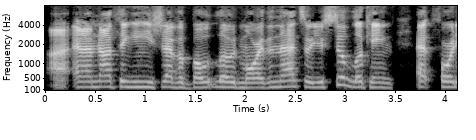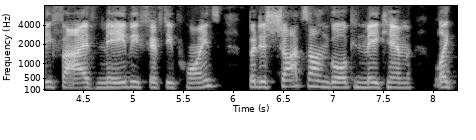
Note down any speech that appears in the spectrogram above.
Uh, and I'm not thinking he should have a boatload more than that. So you're still looking at 45, maybe 50 points, but his shots on goal can make him like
